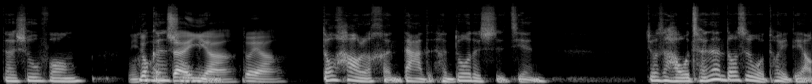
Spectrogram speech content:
的书封，你都很在意啊，对啊，都耗了很大的很多的时间。就是好，我承认都是我退掉，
